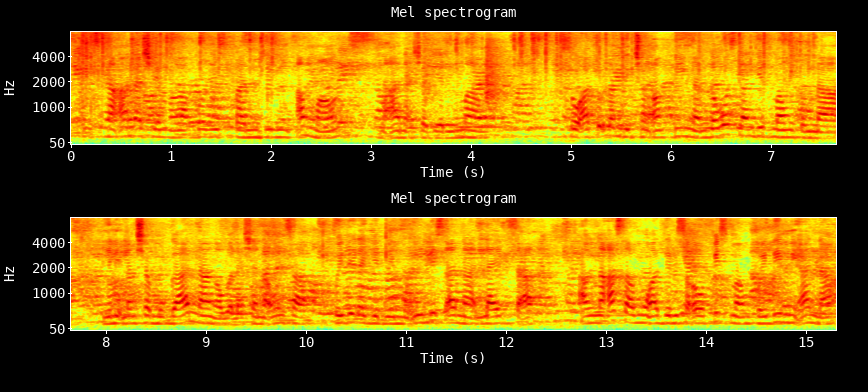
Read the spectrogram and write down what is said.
is na ana siya mga corresponding amount na ana siya diri ma'am. So ato lang gid siyang ampingan. Gawas lang gid ma'am kung na dili lang siya mugana nga wala siya naunsa. Pwede ra gid mo ilis ana like sa ang naasa mo adiri sa office ma'am, pwede mi ana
